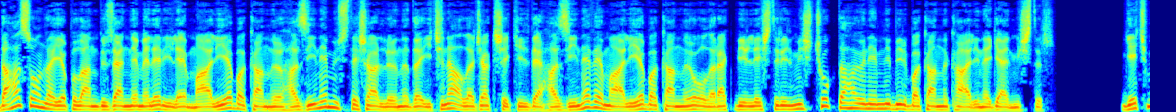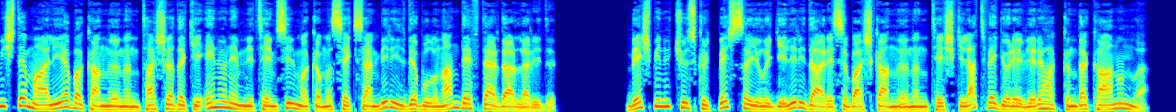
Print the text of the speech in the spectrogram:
Daha sonra yapılan düzenlemeler ile Maliye Bakanlığı Hazine Müsteşarlığını da içine alacak şekilde Hazine ve Maliye Bakanlığı olarak birleştirilmiş çok daha önemli bir bakanlık haline gelmiştir. Geçmişte Maliye Bakanlığı'nın taşradaki en önemli temsil makamı 81 ilde bulunan defterdarlar idi. 5345 sayılı Gelir İdaresi Başkanlığı'nın teşkilat ve görevleri hakkında kanunla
